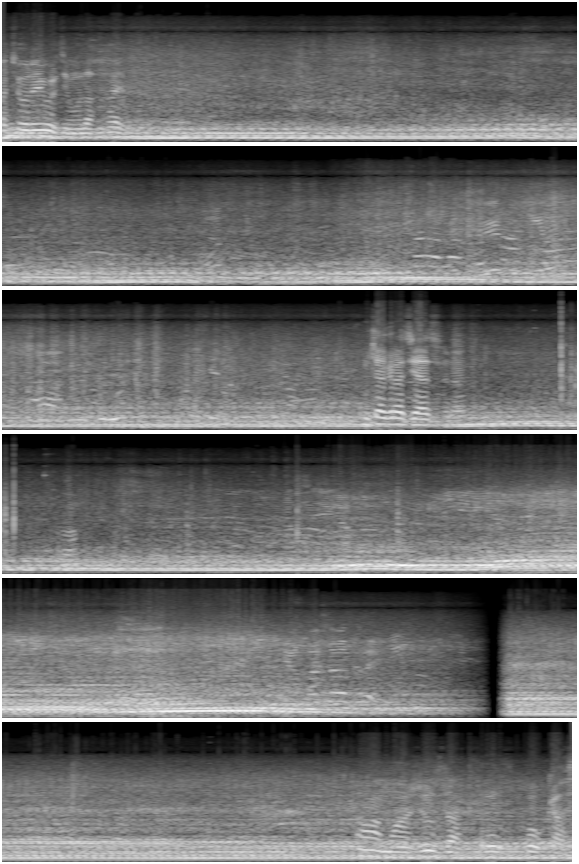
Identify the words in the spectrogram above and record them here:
O să întreb la ce oră e ultimul, dar hai. Muchas gracias. Da. Am ajuns la Tres Bocas.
